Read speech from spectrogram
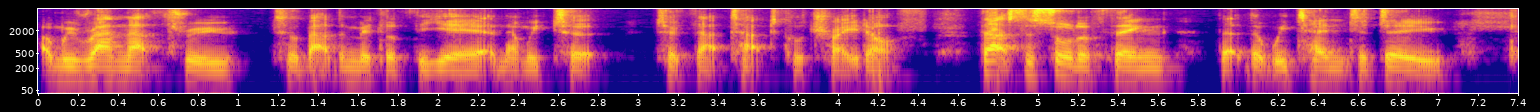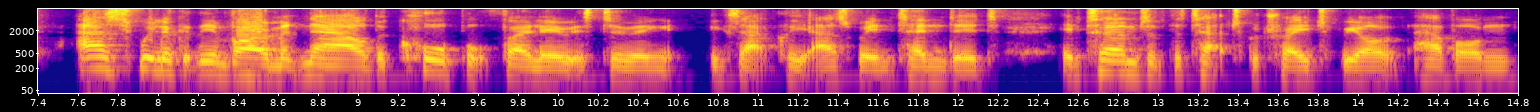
and we ran that through till about the middle of the year. And then we took took that tactical trade off. That's the sort of thing that, that we tend to do. As we look at the environment now, the core portfolio is doing exactly as we intended. In terms of the tactical trades we are, have on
